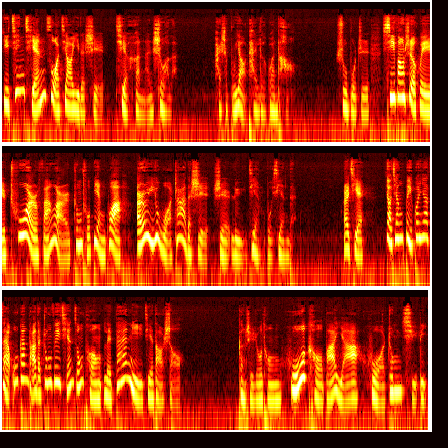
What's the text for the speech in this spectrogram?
以金钱做交易的事却很难说了，还是不要太乐观的好。殊不知，西方社会出尔反尔、中途变卦、尔虞我诈的事是屡见不鲜的，而且要将被关押在乌干达的中非前总统雷班尼接到手，更是如同虎口拔牙。火中取栗，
